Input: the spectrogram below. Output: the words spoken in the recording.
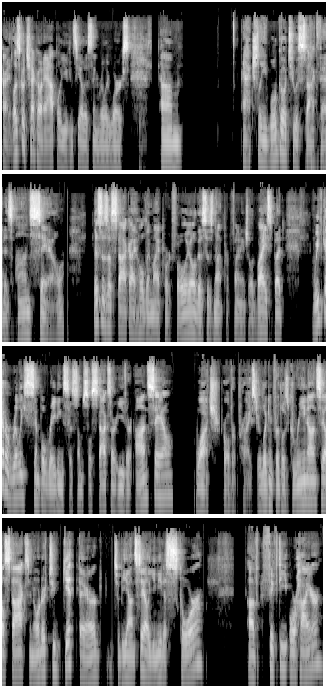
right, let's go check out Apple. You can see how this thing really works. Um, actually, we'll go to a stock that is on sale. This is a stock I hold in my portfolio. This is not financial advice, but we've got a really simple rating system. So stocks are either on sale, watch, or overpriced. You're looking for those green on sale stocks. In order to get there to be on sale, you need a score of 50 or higher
